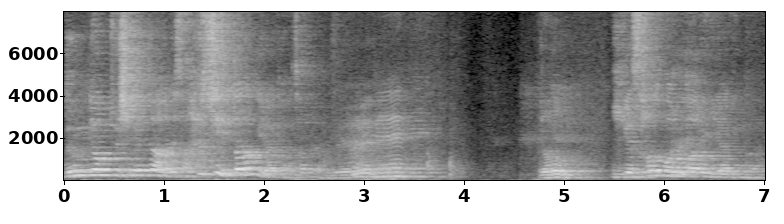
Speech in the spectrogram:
능력 주시는 자 안에서 할 수 있다고 이야기하잖아요. 아멘. 여러분 이게 사도 바울만의 이야기인가?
